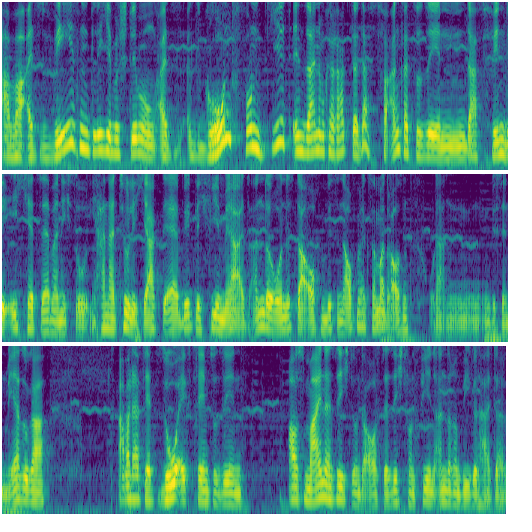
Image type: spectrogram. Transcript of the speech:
aber als wesentliche Bestimmung, als, als Grund fundiert in seinem Charakter das verankert zu sehen, das finde ich jetzt selber nicht so. Ja, natürlich jagt er wirklich viel mehr als andere und ist da auch ein bisschen aufmerksamer draußen oder ein bisschen mehr sogar. Aber das jetzt so extrem zu sehen, aus meiner Sicht und aus der Sicht von vielen anderen Beaglehalter,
